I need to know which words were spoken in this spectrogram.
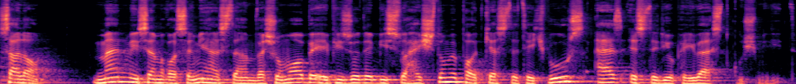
سلام من میسم قاسمی هستم و شما به اپیزود 28 پادکست تکبورس از استودیو پیوست گوش می‌دید.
